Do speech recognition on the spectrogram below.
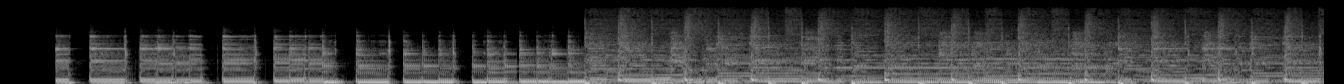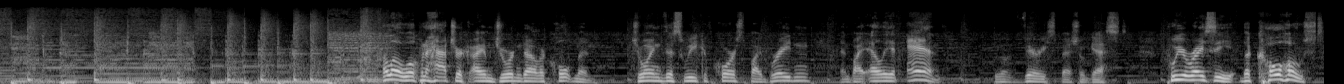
Hello, welcome to Hat Trick. I am Jordan Dowler Coltman, joined this week, of course, by Braydon and by Elliott, and we have a very special guest, Poya Reisi, the co-host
